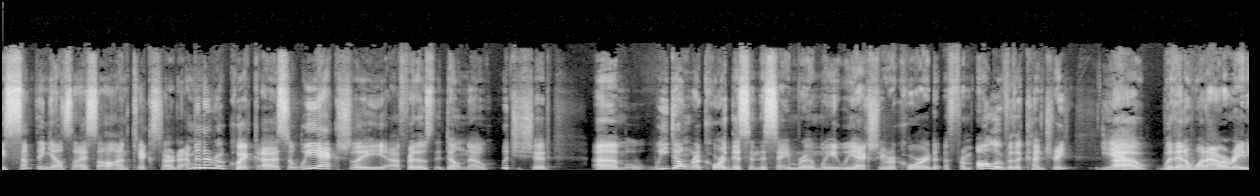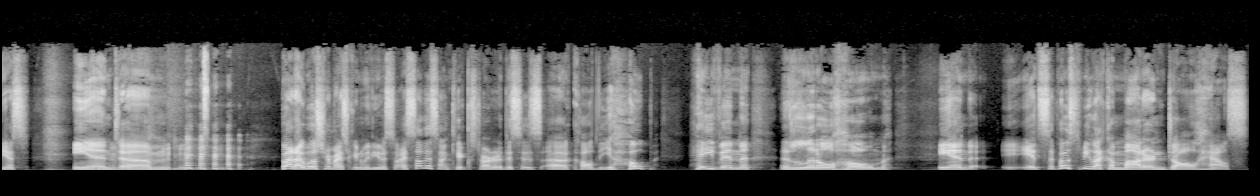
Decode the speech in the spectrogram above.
something else that I saw on Kickstarter. I'm gonna real quick. Uh, so we actually, uh, for those that don't know, which you should, um, we don't record this in the same room. We we actually record from all over the country Yeah. uh, within a one hour radius. And um, but I will share my screen with you. So I saw this on Kickstarter. This is uh, called the Hope Haven Little Home, and it's supposed to be like a modern dollhouse.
